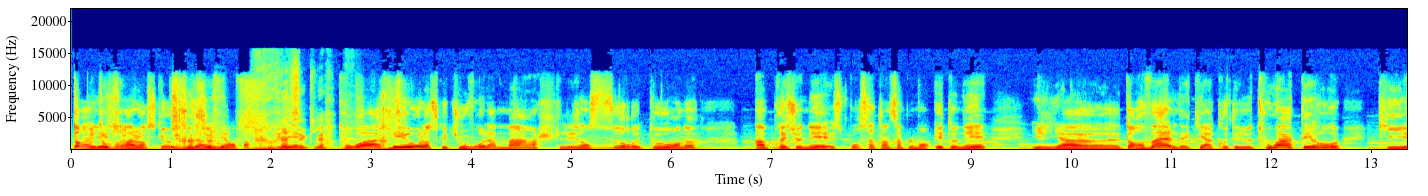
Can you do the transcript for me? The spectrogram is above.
tend les bras lorsque vous arrivez en particulier clair. toi, Théo, lorsque tu ouvres la marche, les gens se retournent, impressionnés, pour certains simplement étonnés. Il y a euh, Thorvald qui est à côté de toi, Théo, qui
